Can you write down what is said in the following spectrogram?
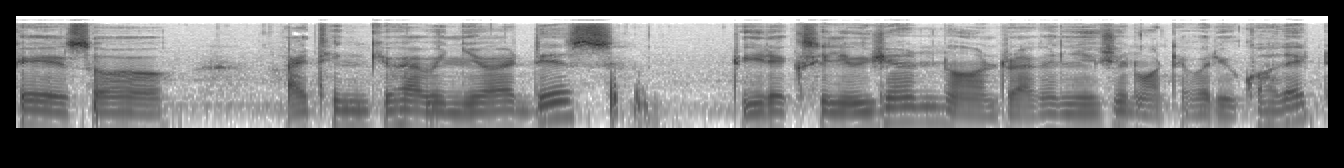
okay so i think you have enjoyed this t-rex illusion or dragon illusion whatever you call it.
